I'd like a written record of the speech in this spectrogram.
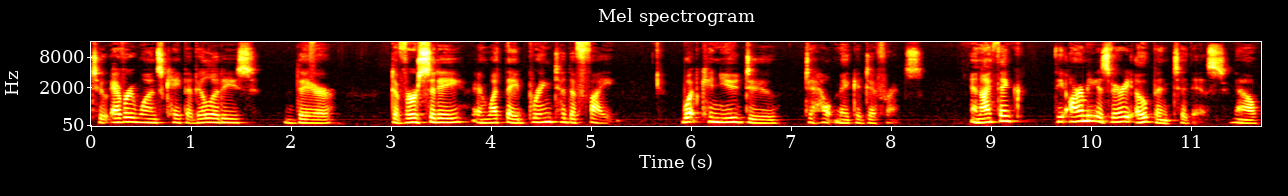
to everyone's capabilities, their diversity and what they bring to the fight. What can you do to help make a difference? And I think the Army is very open to this. Now,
